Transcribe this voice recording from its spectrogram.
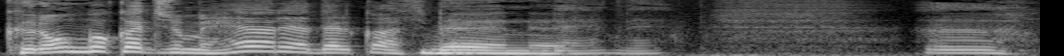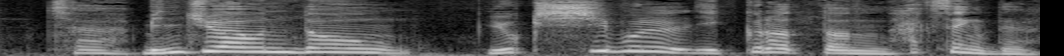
그런 것까지 좀 헤아려야 될 것 같습니다. 네, 네. 네, 어, 자, 민주화 운동 60을 이끌었던 학생들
